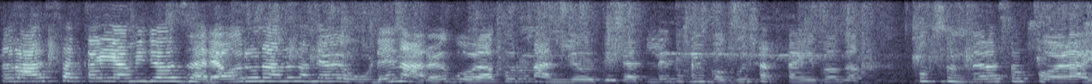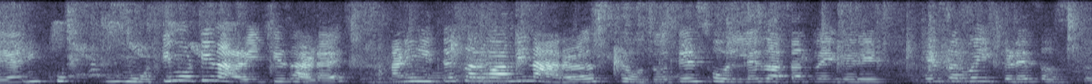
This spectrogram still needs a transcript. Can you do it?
तर आज सकाळी आम्ही जेव्हा झऱ्यावरून आलो ना तेव्हा एवढे नारळ गोळा करून आणले होते. त्यातले तुम्ही बघू शकता हे बघा. खूप सुंदर असं फळ आहे आणि खूप मोठी मोठी नारळीची झाडं आहेत. आणि इथे सर्व आम्ही नारळच ठेवतो. ते सोलले जातात वगैरे. हे सर्व इकडेच असतं.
